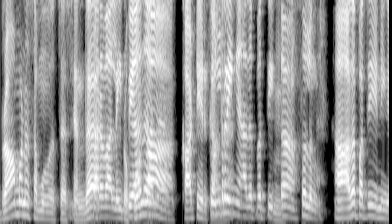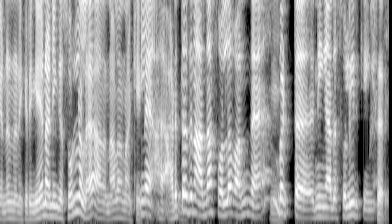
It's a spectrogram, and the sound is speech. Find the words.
பிராமண சமூகத்தை சேர்ந்த பரவாயில்ல அத காட்டியிருக்காங்க. சொல்றீங்க அத. ஆ, சொல்லுங்க. அத பத்தி நீங்க என்ன நினைக்கிறீங்க? ஏன்னா நீங்க சொல்லல அதனால நான் இல்ல கேட்கல அடுத்தது நான் அதான் சொல்ல வந்தேன். பட் நீங்க அத சொல்லியிருக்கீங்க. சரி.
